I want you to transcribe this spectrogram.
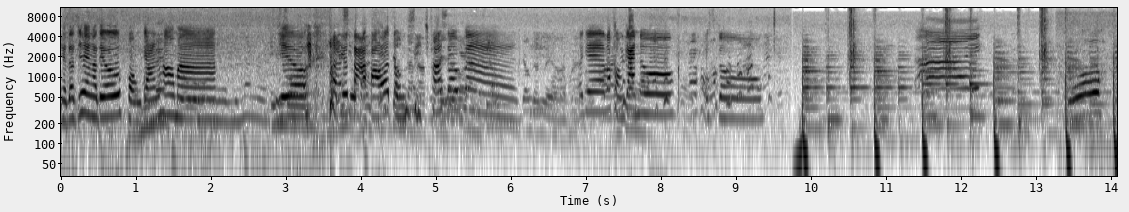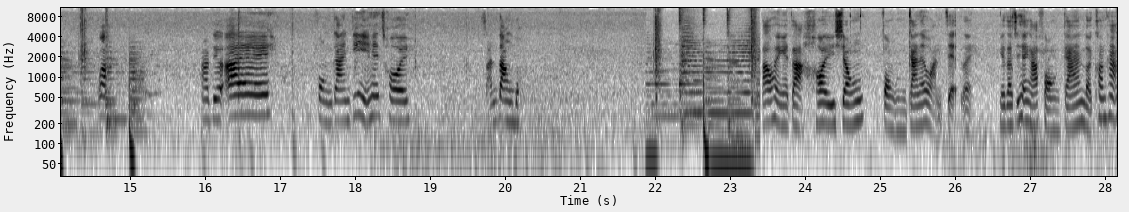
Giờ tao chỉ 係我哋房間號嘛，要要打包嘅東西叉燒飯。OK，落房間咯，Let's go。哇！哇！我哋嗌房間竟然係菜散燈喎。到係嘅就開箱房間嘅環節嚟。然后就喺我房间来看下，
